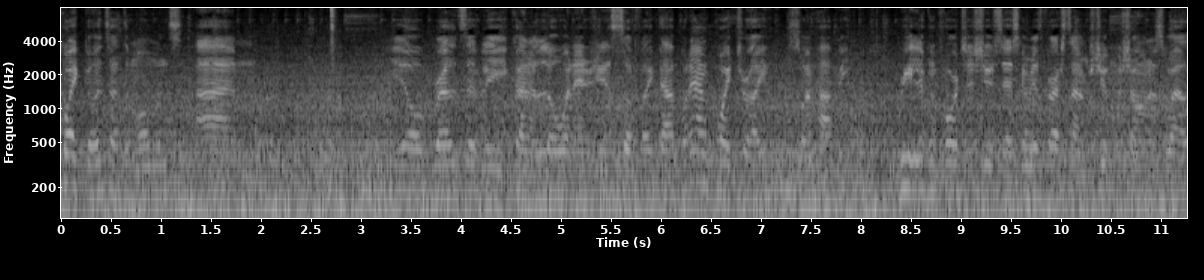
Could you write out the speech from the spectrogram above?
quite good at the moment. Um, you know, relatively kind of low on energy and stuff like that, but I am quite dry, so I'm happy. Really looking forward to the shoot today. It's going to be the first time I'm shooting with Sean as well.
